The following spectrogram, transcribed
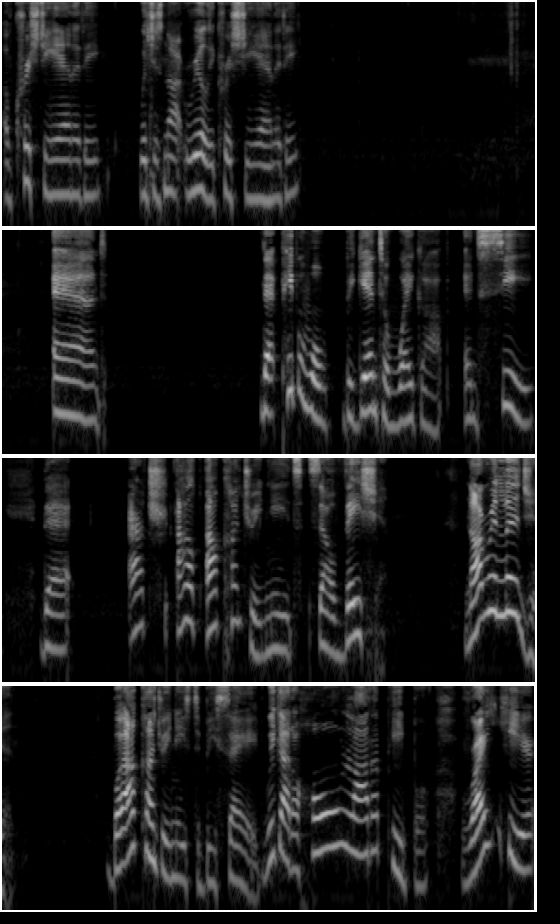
of Christianity, which is not really Christianity. and that people will begin to wake up and see that our our, our country needs salvation, not religion, but our country needs to be saved. We got a whole lot of people right here.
